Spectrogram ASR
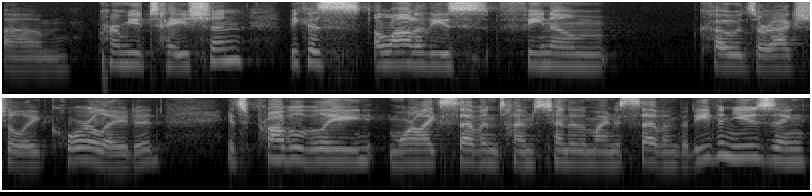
um, permutation, because a lot of these phenome codes are actually correlated, it's probably more like 7 times 10 to the minus 7. But even using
